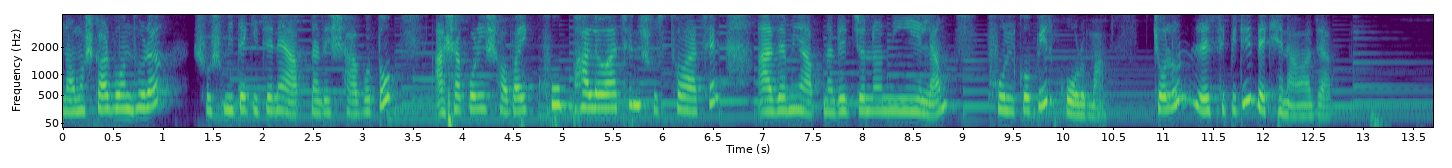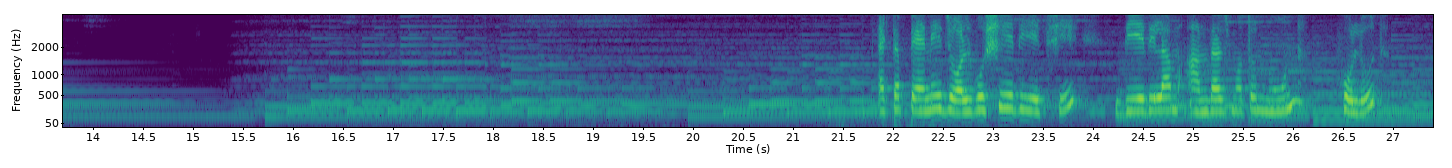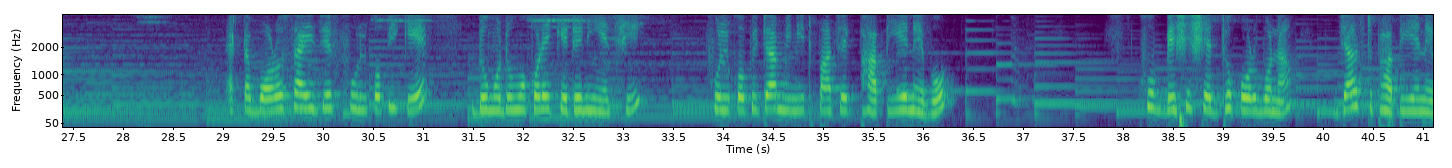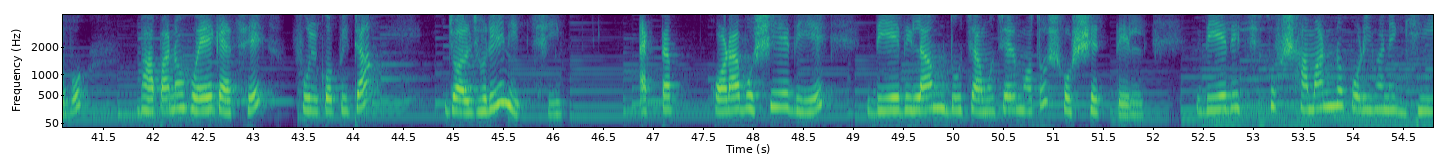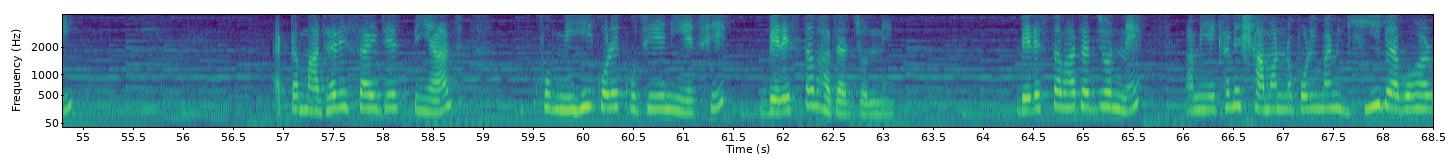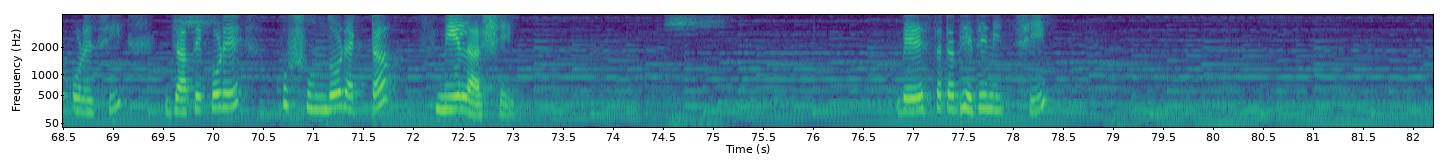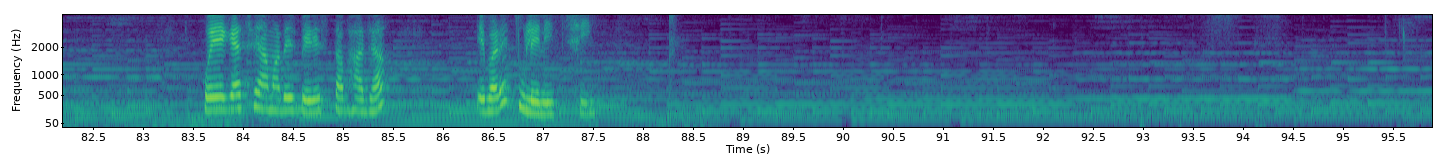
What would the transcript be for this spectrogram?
নমস্কার বন্ধুরা, সুস্মিতা কিচেনে আপনাদের স্বাগত। আশা করি সবাই খুব ভালো আছেন, সুস্থ আছেন। আজ আমি আপনাদের জন্য নিয়ে এলাম ফুলকপির কোরমা। চলুন রেসিপিটি দেখে নেওয়া যাক। একটা প্যানে জল বসিয়ে দিয়েছি। দিয়ে দিলাম আন্দাজ মতো নুন, হলুদ একটা বড় সাইজের ফুলকপিকে ডুমো ডুমো করে কেটে নিয়েছি। ফুলকপিটা মিনিট পাঁচেক ভাপিয়ে নেব। খুব বেশি সেদ্ধ করব না, জাস্ট ভাপিয়ে নেব। ভাপানো হয়ে গেছে, ফুলকপিটা জল ঝরিয়ে নিচ্ছি। একটা কড়া বসিয়ে দিয়ে দিয়ে দিলাম দু চামচের মতো সর্ষের তেল। দিয়ে দিচ্ছি খুব সামান্য পরিমাণে ঘি। একটা মাঝারি সাইজের পেঁয়াজ খুব মিহি করে কুচিয়ে নিয়েছি বেরেস্তা ভাজার জন্যে। বেরেস্তা ভাজার জন্যে আমি এখানে সামান্য পরিমাণ ঘি ব্যবহার করেছি, যাতে করে খুব সুন্দর একটা স্মেল আসে। বেরেস্তাটা ভেজে নিচ্ছি। হয়ে গেছে আমাদের বেরেস্তা ভাজা। এবারে তুলে নিচ্ছি।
